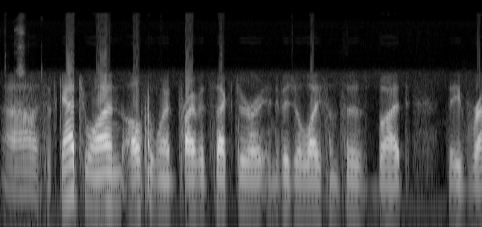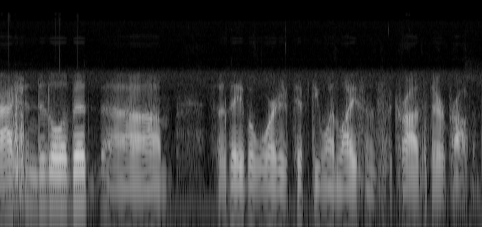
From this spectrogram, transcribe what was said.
Uh, Saskatchewan also went private sector individual licenses, but they've rationed it a little bit. Um, so they've awarded 51 licenses across their province.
